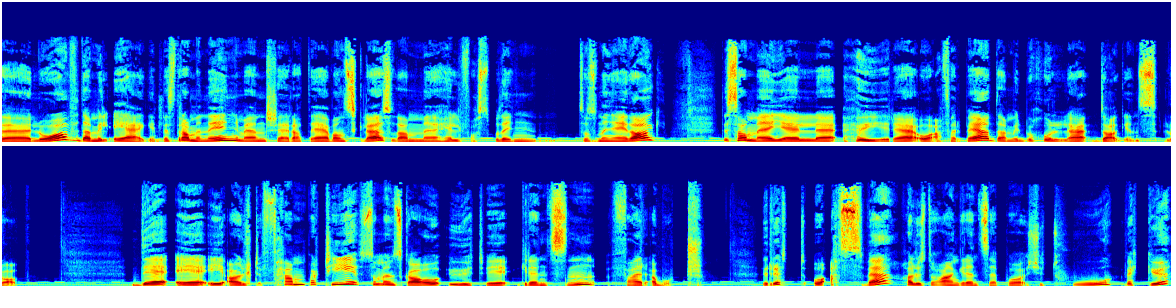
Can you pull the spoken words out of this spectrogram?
eh, lov. De vil egentlig stramme den inn, men ser at det er vanskelig, så de holder fast på den sånn som den er i dag. Det samme gjelder Høyre og Frp. De vil beholde dagens lov. Det er i alt fem partier som ønsker å utvide grensen for abort. Rødt og SV har lyst til å ha en grense på 22 uker.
